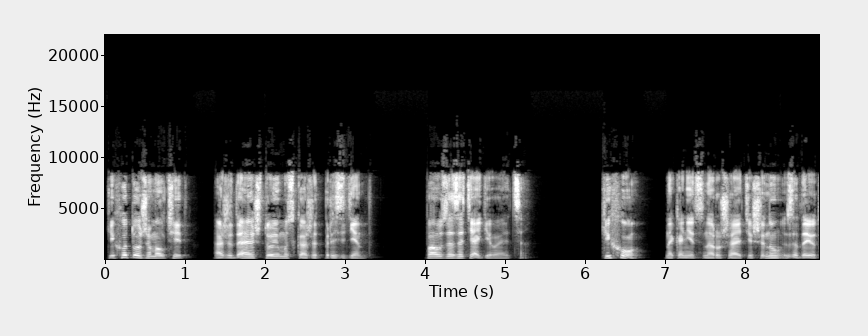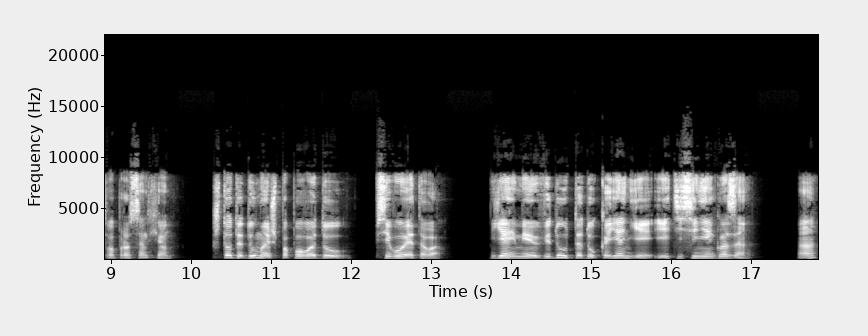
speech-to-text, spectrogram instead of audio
Кихо тоже молчит, ожидая, что ему скажет президент. Пауза затягивается. «Кихо», наконец нарушая тишину, задает вопрос Санхён. «Что ты думаешь по поводу всего этого?» Я имею в виду Таду Каянье и эти синие глаза. А?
